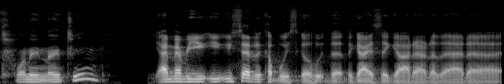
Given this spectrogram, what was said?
2019? I remember you, you said it a couple weeks ago who- the, the guys they got out of that uh,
